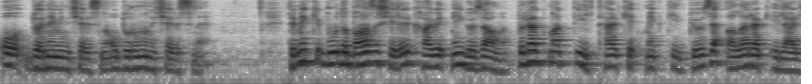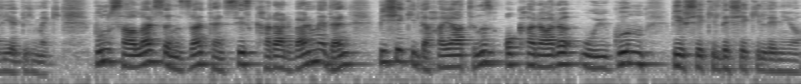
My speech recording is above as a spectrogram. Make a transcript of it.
o dönemin içerisine, o durumun içerisine. Demek ki burada bazı şeyleri kaybetmeyi göze almak, bırakmak değil, terk etmek değil, göze alarak ilerleyebilmek. Bunu sağlarsanız zaten siz karar vermeden bir şekilde hayatınız o karara uygun bir şekilde şekilleniyor.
